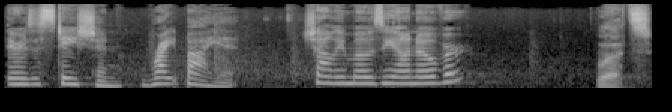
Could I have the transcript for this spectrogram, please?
There's a station right by it. Shall we mosey on over? Let's.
